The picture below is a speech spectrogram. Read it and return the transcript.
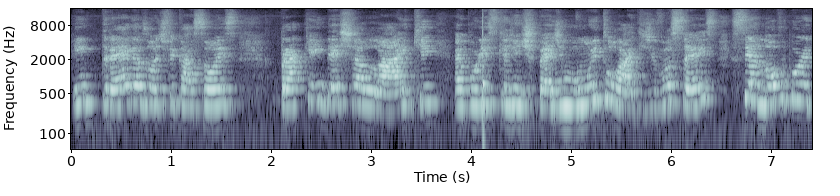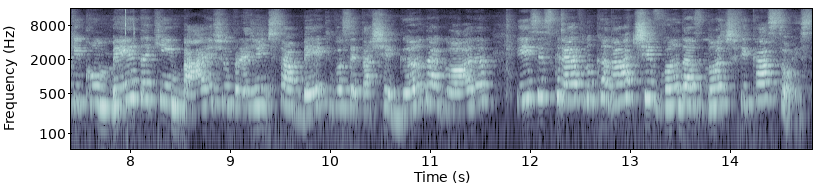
entrega as notificações para quem deixa like. É por isso que a gente pede muito like de vocês. Se é novo por aqui, comenta aqui embaixo pra gente saber que você tá chegando agora. E se inscreve no canal ativando as notificações.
